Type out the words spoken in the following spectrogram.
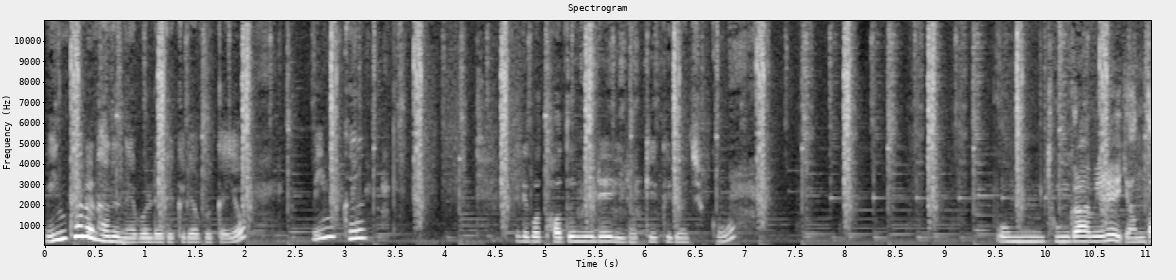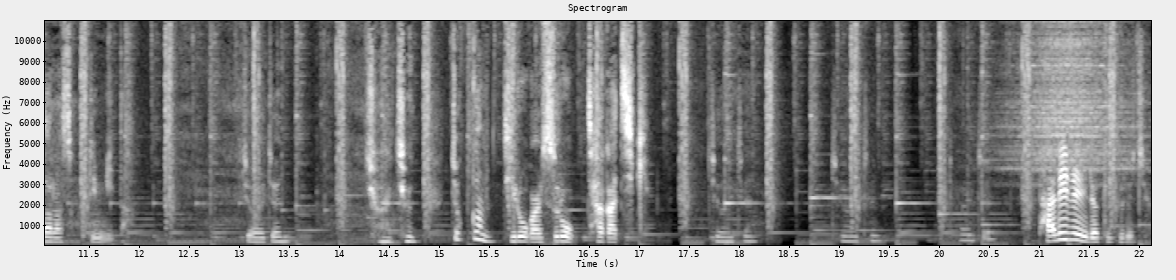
윙크를 하는 애벌레를 그려볼까요? 윙크. 그리고 더듬이를 이렇게 그려주고 몸 동그라미를 연달아서 그립니다. 짜잔, 짜잔. 조금 뒤로 갈수록 작아지게. 짜잔, 짜잔, 짜잔. 다리를 이렇게 그려줘요.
